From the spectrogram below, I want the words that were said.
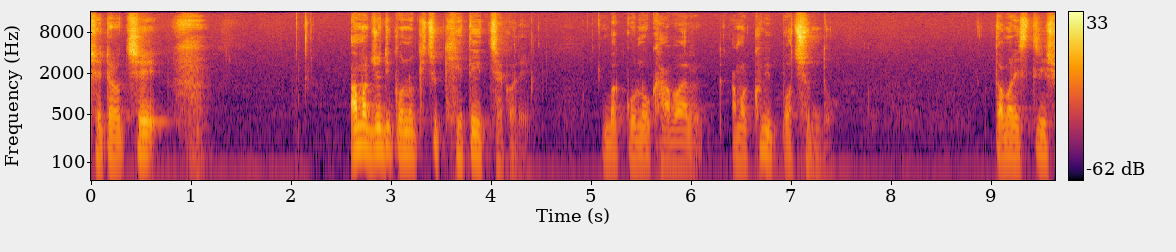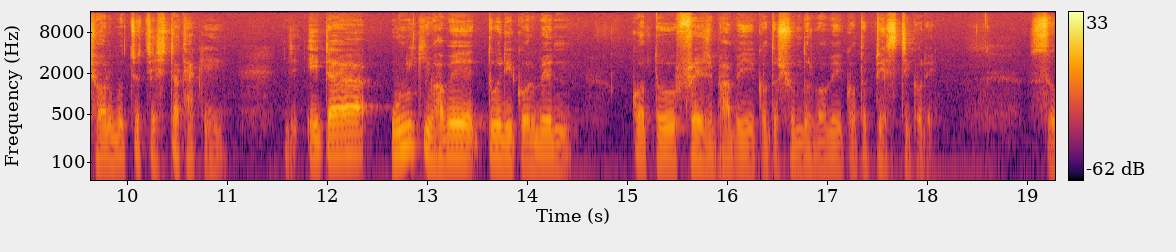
সেটা হচ্ছে আমার যদি কোনো কিছু খেতে ইচ্ছা করে বা কোনো খাবার আমার খুবই পছন্দ, তো আমার স্ত্রীর সর্বোচ্চ চেষ্টা থাকে যে এটা উনি কীভাবে তৈরি করবেন, কত ফ্রেশভাবে কত সুন্দরভাবে কত টেস্টি করে। সো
